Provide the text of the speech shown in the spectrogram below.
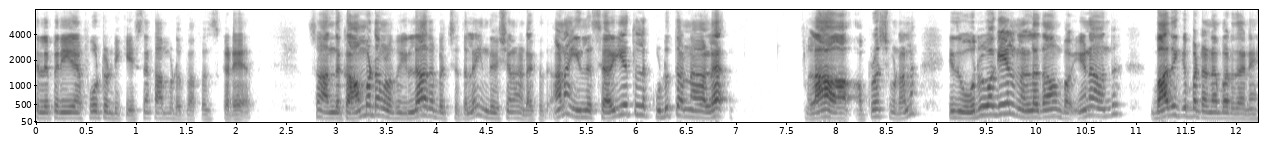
சில பெரிய ஃபோர் டுவெண்ட்டி கேஸ் தான் காம்படபிள் அஃபர்ஸ் கிடையாது. ஸோ அந்த காம்படபிள் இல்லாத பட்சத்தில் இந்த விஷயம் நடக்குது. ஆனால் இதில் சரியத்தில் கொடுத்தனால லா அப்ரோச் பண்ணால இது ஒரு வகையில் நல்லதாகவும் ஏன்னா வந்து பாதிக்கப்பட்ட நபர் தானே.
